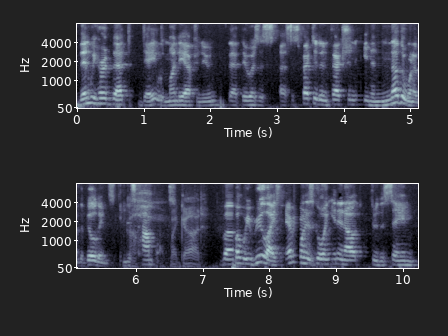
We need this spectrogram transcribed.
Then we heard that day, it was Monday afternoon, that there was a, a suspected infection in another one of the buildings in this oh, complex. My God. But, but we realized everyone is going in and out through the same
